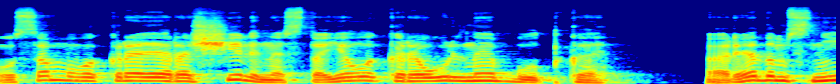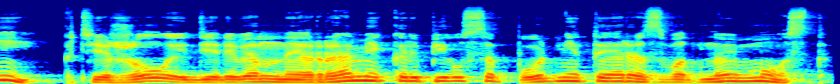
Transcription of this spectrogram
У самого края расщелины стояла караульная будка, а рядом с ней к тяжелой деревянной раме крепился поднятый разводной мост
